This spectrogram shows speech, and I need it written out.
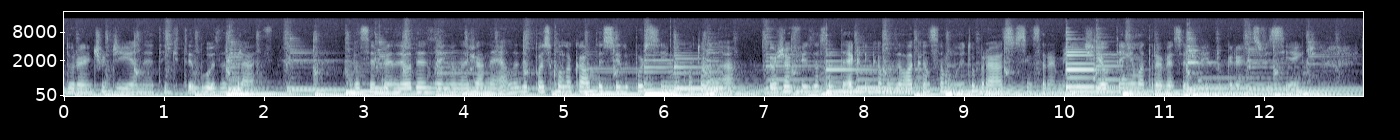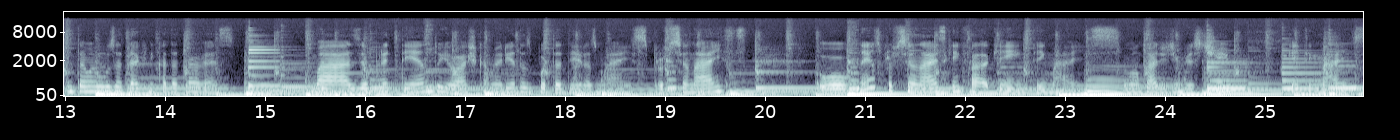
durante o dia, né? Tem que ter luz atrás. Você prender o desenho na janela e depois colocar o tecido por cima e contornar. Eu já fiz essa técnica, mas ela cansa muito o braço, sinceramente. E eu tenho uma travessa de vidro grande o suficiente então eu uso a técnica da travessa. Mas eu pretendo, e eu acho que a maioria das bordadeiras mais profissionais, ou nem os profissionais, quem fala, quem tem mais vontade de investir, quem tem mais,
